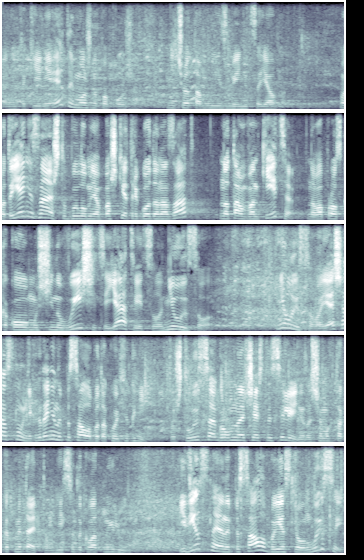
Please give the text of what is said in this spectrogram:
Они такие, не, этой можно попозже. Ничего там не изменится явно. Вот, и я не знаю, что было у меня в башке три года назад, но там в анкете на вопрос, какого мужчину вы ищете, я ответила, не лысого. Не лысого. Я сейчас, ну, никогда не написала бы такой фигни. Потому что лысая огромная часть населения. Зачем их так отметать? Там есть адекватные люди. Единственное, я написала бы, если он лысый,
